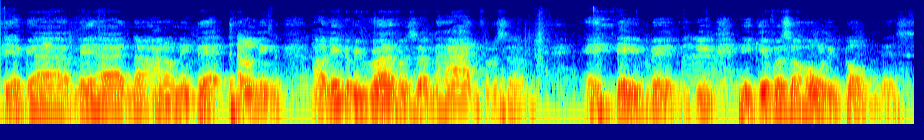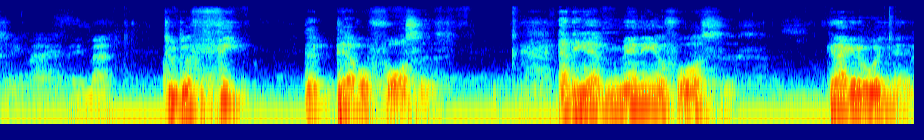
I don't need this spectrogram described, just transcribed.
You God, me hiding. No, I don't need that. I don't need. I don't need to be running from something, hiding from something. Amen. He he give us a holy boldness Amen. to defeat the devil forces, and he had many of forces. Can I get a witness?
